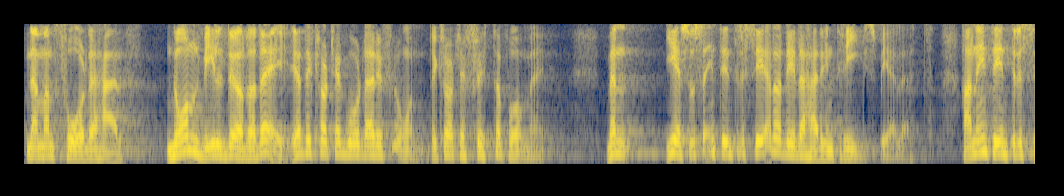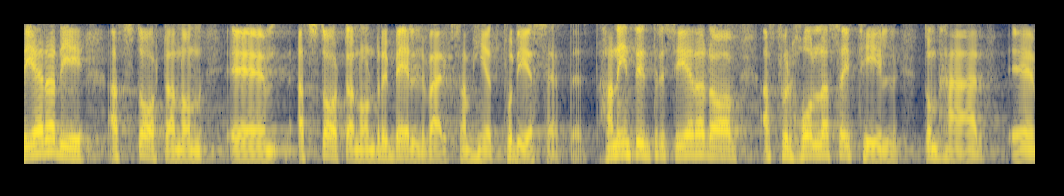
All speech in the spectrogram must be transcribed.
när man får det här, någon vill döda dig, ja det är klart jag går därifrån, det är klart jag flyttar på mig. Men Jesus är inte intresserad i det här intrigspelet. Han är inte intresserad i att starta någon, eh, att starta någon rebellverksamhet på det sättet. Han är inte intresserad av att förhålla sig till de här eh,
